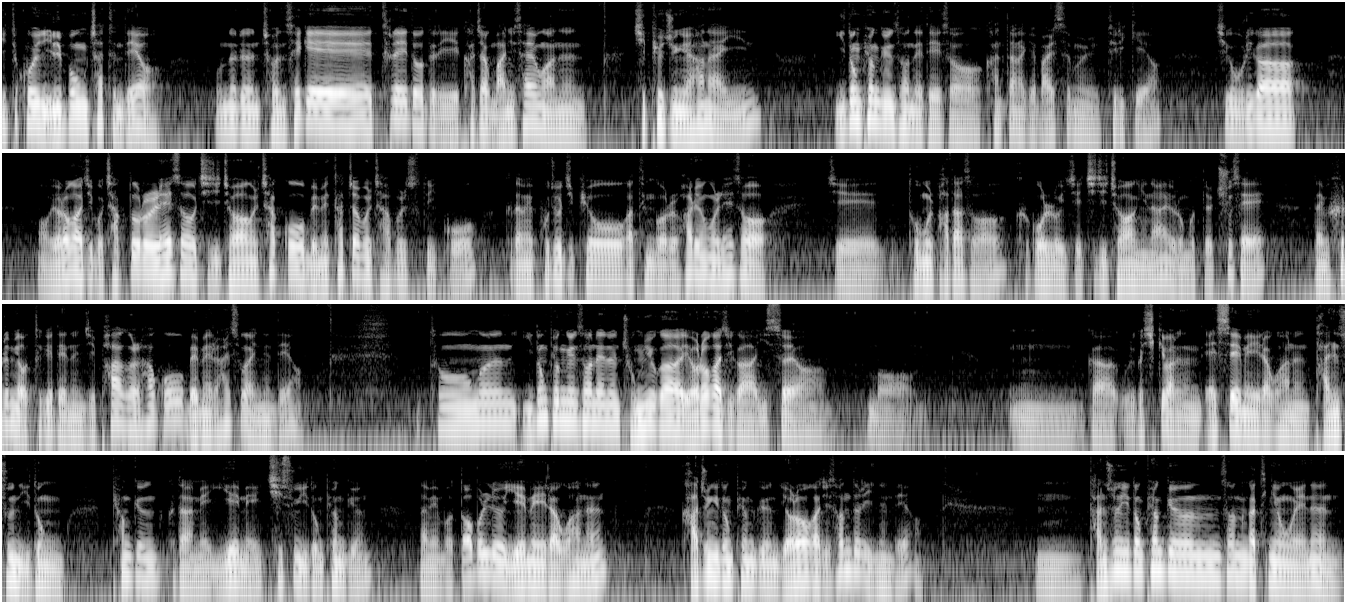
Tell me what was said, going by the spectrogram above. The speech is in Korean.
비트코인 일봉 차트인데요. 오늘은 전 세계 트레이더들이 가장 많이 사용하는 지표 중에 하나인 이동평균선에 대해서 간단하게 말씀을 드릴게요. 지금 우리가 어, 여러 가지 뭐 작도를 해서 지지 저항을 찾고 매매 타점을 잡을 수도 있고 그 다음에 보조 지표 같은 거를 활용을 해서 이제 도움을 받아서 그걸로 이제 지지 저항이나 이런 것들 추세 그다음에 흐름이 어떻게 되는지 파악을 하고 매매를 할 수가 있는데요. 보통은 이동평균선에는 종류가 여러 가지가 있어요. 뭐, 음, 그러니까 우리가 쉽게 말하는 SMA라고 하는 단순 이동 평균, 그 다음에 EMA 지수 이동 평균, 그 다음에 뭐 WEMA라고 하는 가중 이동 평균 여러 가지 선들이 있는데요. 음, 단순 이동 평균선 같은 경우에는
